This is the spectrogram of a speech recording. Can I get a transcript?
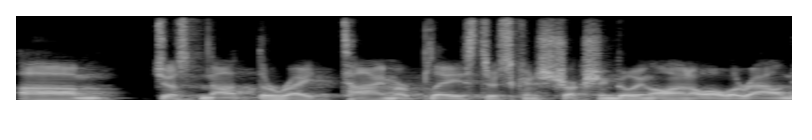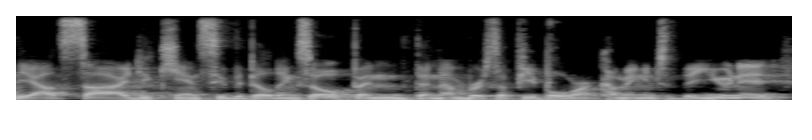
Um, just not the right time or place. There's construction going on all around the outside. You can't see the buildings open. The numbers of people weren't coming into the unit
